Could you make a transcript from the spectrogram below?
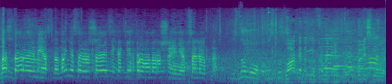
на старое место. Мы не совершаем никаких правонарушений, абсолютно. Из налогов. Флаг этот на повесили.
